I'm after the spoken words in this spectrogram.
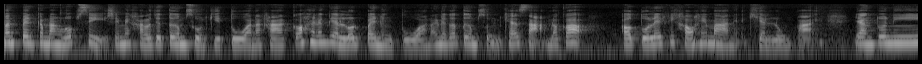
มันเป็นกำลังลบสี่ใช่ไหมคะ เราจะเติมศูนย์กี่ตัวนะคะ ก็ให้นักเรียนลดไปหนึ่งตัว นักเรียนก็เติมศูนย์แค่สามแล้วก็เอาตัวเลขที่เขาให้มาเนี่ยเขียนลงไป อย่างตัวนี้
